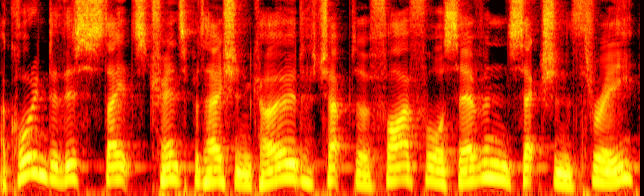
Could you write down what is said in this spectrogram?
according to this state's Transportation Code, Chapter 547, Section 3,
